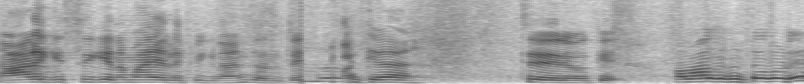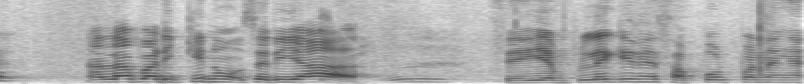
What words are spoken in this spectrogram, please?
நாளைக்கு சீக்கிரமா எழுப்பிக்கலாம்னு சொல்லிட்டு. ஓகே சரி ஓகே அம்மாவுக்கு கொடு. நல்லா படிக்கணும் சரியா? சரி என் பிள்ளைக்கு நீ சப்போர்ட் பண்ணுங்க.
